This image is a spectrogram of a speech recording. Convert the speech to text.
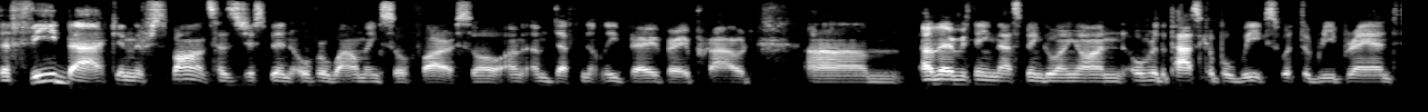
the feedback and the response has just been overwhelming so far. So I'm, I'm definitely very very proud um, of everything that's been going on over the past couple weeks with the rebrand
